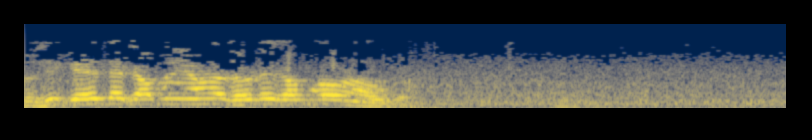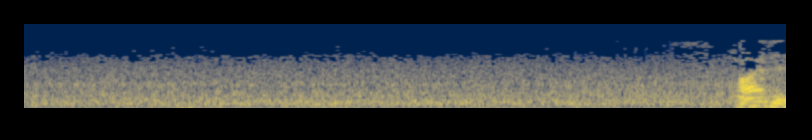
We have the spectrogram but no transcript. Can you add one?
ਤੁਸੀਂ ਕਿਸੇ ਦਾ ਕੰਮ ਨਹੀਂ ਆਉਣਾ ਤੁਹਾਡੇ ਕੰਮ ਕੌਣ ਆਊਗਾ ਹਾਂਜੀ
